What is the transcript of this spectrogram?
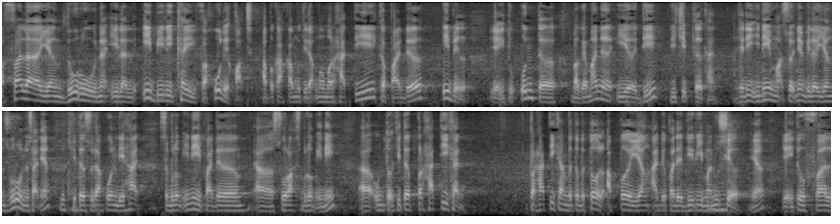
afala yanzuruna ilal ibili kaifa khuliqat apakah kamu tidak memerhati kepada ibil iaitu unta bagaimana ia di, diciptakan. Jadi ini maksudnya bila yang zurun ustaz ya. Kita sudah pun lihat sebelum ini pada uh, surah sebelum ini uh, untuk kita perhatikan perhatikan betul-betul apa yang ada pada diri manusia hmm. ya. Iaitu fal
